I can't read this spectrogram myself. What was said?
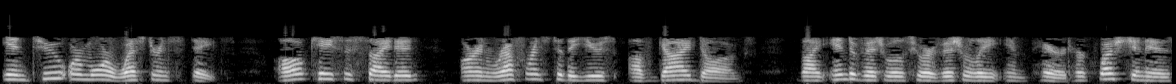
in two or more western states. All cases cited are in reference to the use of guide dogs by individuals who are visually impaired. Her question is,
